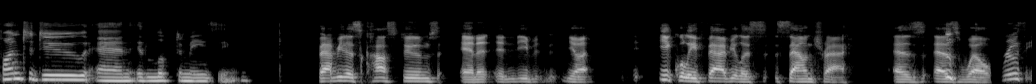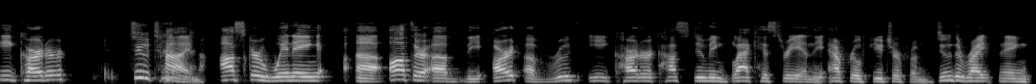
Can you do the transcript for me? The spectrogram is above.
fun to do and it looked amazing. Fabulous costumes and an even you know equally fabulous soundtrack as as well. Ruth e. Carter two-time oscar-winning uh, author of the art of ruth e. Carter costuming black history and the Afro Future from do the right thing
